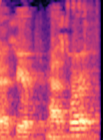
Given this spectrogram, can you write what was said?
Can I see your passport?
